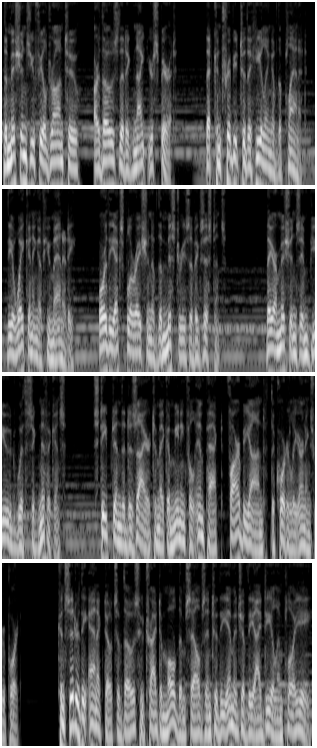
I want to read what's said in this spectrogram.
The missions you feel drawn to are those that ignite your spirit, that contribute to the healing of the planet, the awakening of humanity, or the exploration of the mysteries of existence. They are missions imbued with significance, steeped in the desire to make a meaningful impact far beyond the quarterly earnings report. Consider the anecdotes of those who tried to mold themselves into the image of the ideal employee,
